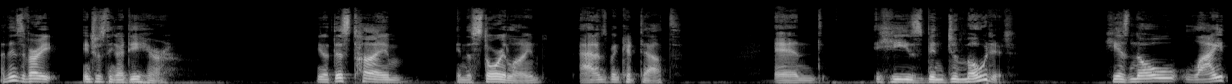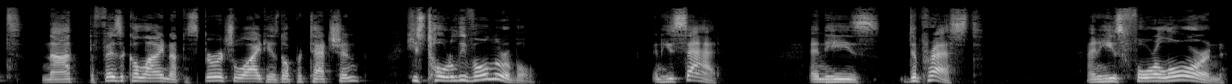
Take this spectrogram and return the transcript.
I think it's a very interesting idea here. You know, at this time in the storyline, Adam's been kicked out and he's been demoted. He has no light, not the physical light, not the spiritual light. He has no protection. He's totally vulnerable and he's sad and he's depressed and he's forlorn.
